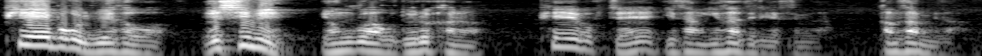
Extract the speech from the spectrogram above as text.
피해 회복을 위해서 열심히 연구하고 노력하는 피해 회복제 이상 인사드리겠습니다. 감사합니다.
